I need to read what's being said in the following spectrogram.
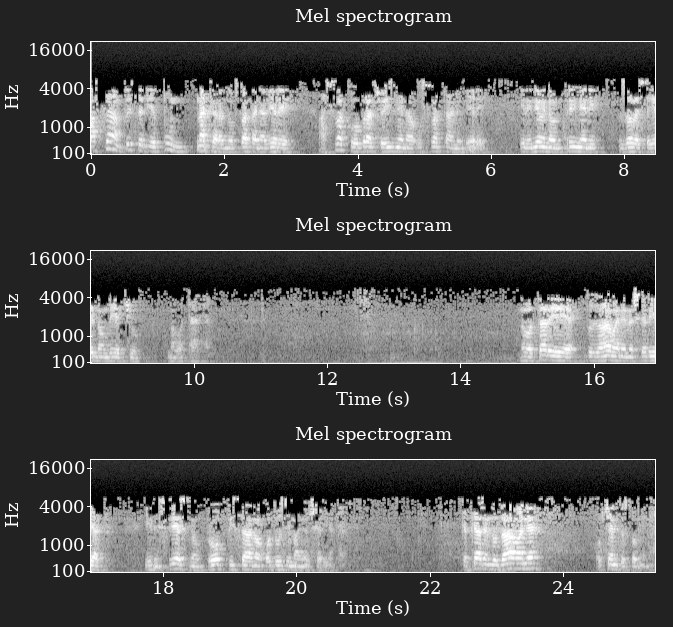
a sam pri sebi je pun nakaradnog shvatanja vjere, a svako obraćo izmjena u shvatanju vjere ili njojnom primjeni zove se jednom riječju novotarija. Novotarije je dodavanje na šerijat ili svjesno propisano oduzimanje od šerijata. Kad kažem dodavanje, općenito spominjem.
